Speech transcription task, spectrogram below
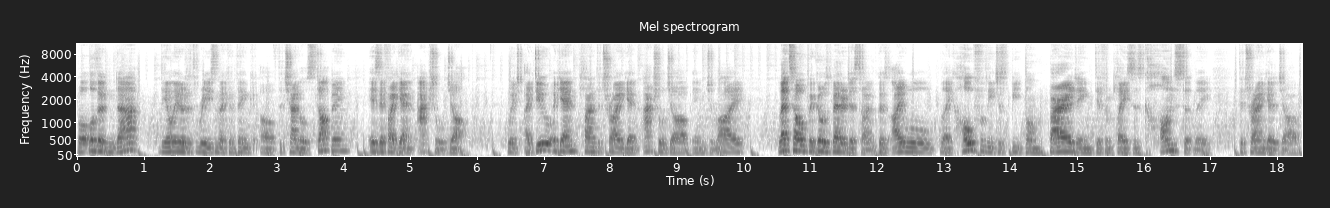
But other than that, the only other reason I can think of the channel stopping is if I get an actual job. Which I do, again, plan to try and get an actual job in July. Let's hope it goes better this time, because I will, like, hopefully just be bombarding different places constantly to try and get a job.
